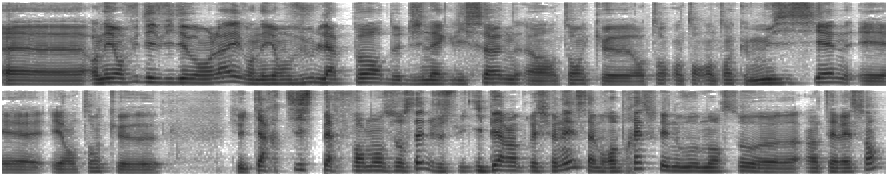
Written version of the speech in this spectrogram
Euh, en ayant vu des vidéos en live, en ayant vu l'apport de Gina Gleason euh, en tant que en, tant- en tant- en tant que musicienne et, euh, et en tant que qu'artiste performant sur scène, je suis hyper impressionné. Ça me rend presque les nouveaux morceaux euh, intéressants.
